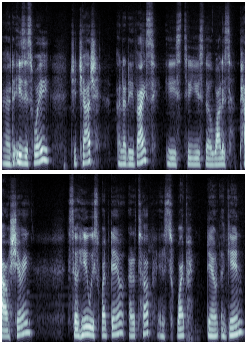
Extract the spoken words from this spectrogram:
uh, the easiest way to charge another device is to use the wireless power sharing. So here we swipe down at the top and swipe down again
